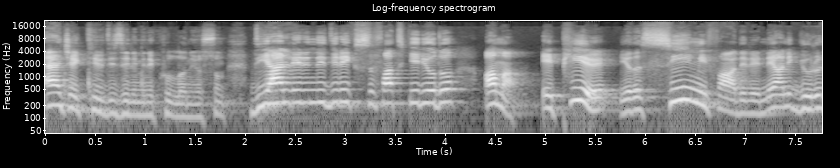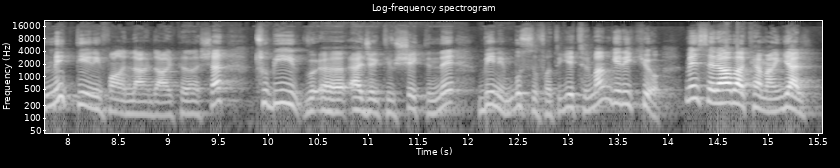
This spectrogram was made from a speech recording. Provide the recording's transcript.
adjective dizilimini kullanıyorsun. Diğerlerinde direkt sıfat geliyordu ama appear ya da seem ifadelerinde yani görünmek diyen ifadelerde arkadaşlar to be e, adjective şeklinde benim bu sıfatı getirmem gerekiyor. Mesela bak hemen gel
